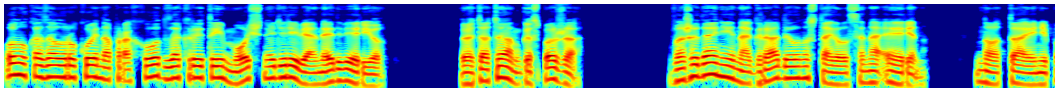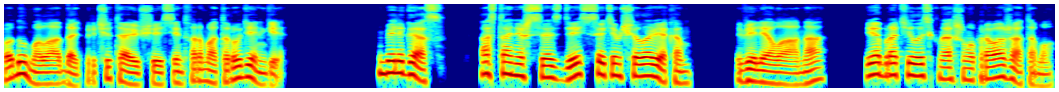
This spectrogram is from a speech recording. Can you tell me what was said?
он указал рукой на проход, закрытый мощной деревянной дверью. «Это там, госпожа». В ожидании награды он уставился на Эрин, но та и не подумала отдать причитающиеся информатору деньги. «Бельгас, останешься здесь с этим человеком», — велела она и обратилась к нашему провожатому.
